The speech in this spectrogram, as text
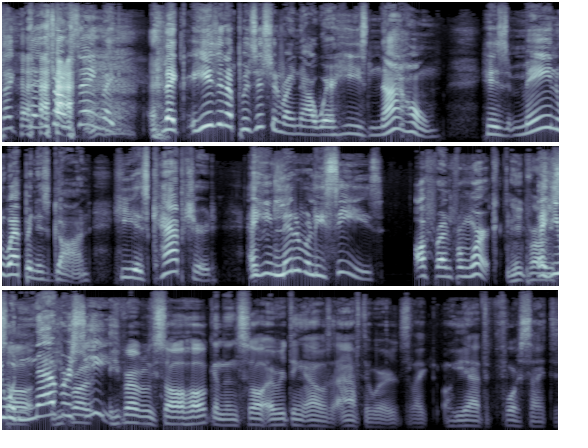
Like, that's what I'm saying, like- Like, he's in a position right now where he's not home. His main weapon is gone. He is captured, and he literally sees a friend from work. He probably he would saw- never prob- see. He probably saw Hulk and then saw everything else afterwards. Like, oh, he had the foresight to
